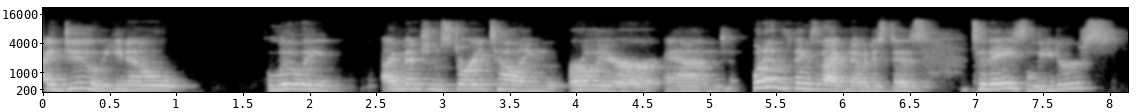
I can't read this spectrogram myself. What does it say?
I do. You know, Lily, I mentioned storytelling earlier. And one of the things that I've noticed is today's leaders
